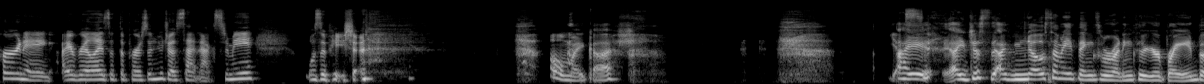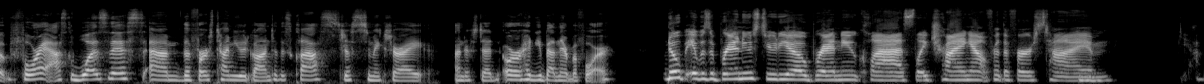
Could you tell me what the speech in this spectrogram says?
turning, I realize that the person who just sat next to me was a patient. oh my gosh. Yes. I I just I know so many things were running through your brain, but before I ask, was this um, the first time you had gone to this class? Just to make sure I understood, or had you been there before? Nope, it was a brand new studio, brand new class, like trying out for the first time. Mm-hmm. Yeah.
